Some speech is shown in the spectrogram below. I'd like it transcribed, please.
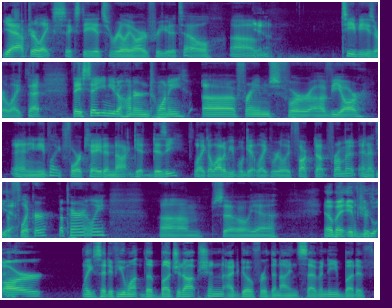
yeah, after like 60, it's really hard for you to tell. Um, yeah. TVs are like that. They say you need 120 uh, frames for uh, VR, and you need like 4K to not get dizzy. Like a lot of people get like really fucked up from it, and it's the flicker apparently. Um, so yeah, No, but if you are, like I said, if you want the budget option, I'd go for the 970. But if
